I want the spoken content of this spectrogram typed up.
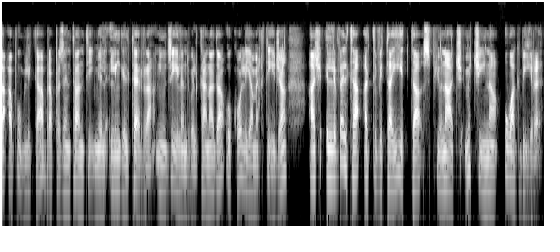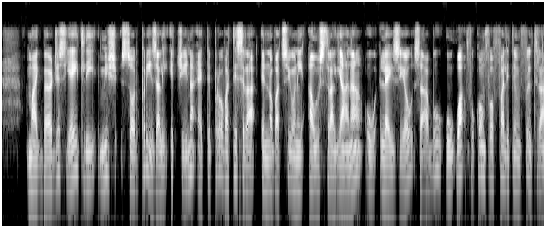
laqgħa pubblika b'rappreżentanti mill-Ingilterra, New Zealand u l-Kanada ukoll hija meħtieġa għax il-livell ta' attivitajiet ta' spjunaġġ miċ-Ċina huwa kbir. Mike Burgess jgħid li mhix sorpriża li ċ-Ċina qed tipprova tisraq innovazzjoni Awstraljana u l-ASIO sabu u waqqfu konfoffa li tinfiltra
